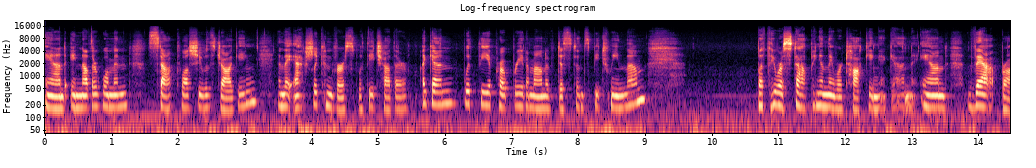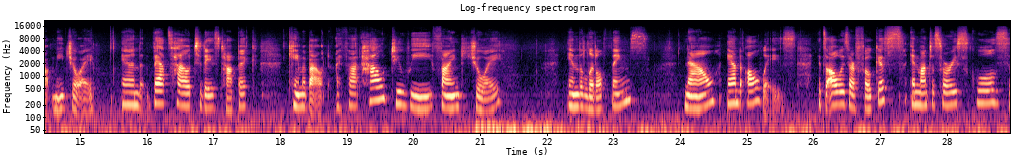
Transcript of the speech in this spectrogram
and another woman stopped while she was jogging, and they actually conversed with each other, again, with the appropriate amount of distance between them. But they were stopping and they were talking again, and that brought me joy. And that's how today's topic came about. I thought, how do we find joy in the little things now and always? It's always our focus in Montessori schools.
